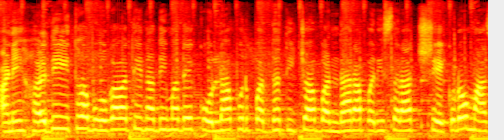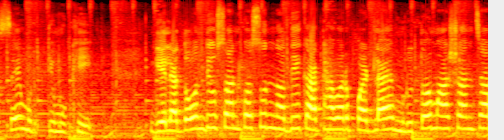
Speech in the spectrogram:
आणि हळदी इथं भोगावती नदीमध्ये कोल्हापूर पद्धतीच्या बंधारा परिसरात शेकडो मासे मृत्युमुखी. गेल्या दोन दिवसांपासून नदी काठावर पडलाय मृत माशांचा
